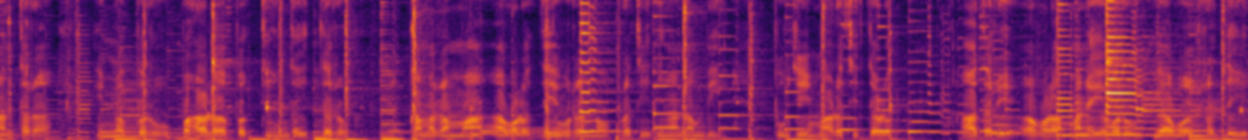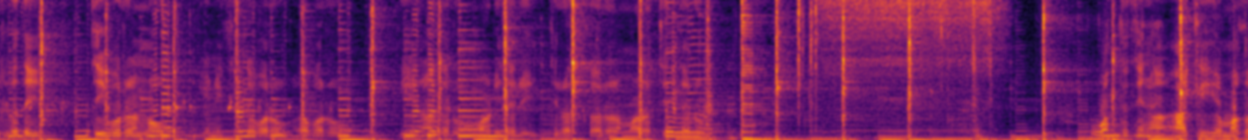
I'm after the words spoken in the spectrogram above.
ನಂತರ ಇನ್ನೊಬ್ಬರು ಬಹಳ ಭಕ್ತಿಯಿಂದ ಇದ್ದರು. ಕಮಲಮ್ಮ ಅವಳು ದೇವರನ್ನು ಪ್ರತಿದಿನ ನಂಬಿ ಪೂಜೆ ಮಾಡುತ್ತಿದ್ದಳು. ಆದರೆ ಅವಳ ಮನೆಯವರು ಯಾವ ಶ್ರದ್ಧೆಯಿಲ್ಲದೆ ದೇವರನ್ನು ಎಣಿಸಿದವರು, ಅವರು ಏನಾದರೂ ಮಾಡಿದರೆ ತಿರಸ್ಕಾರ ಮಾಡುತ್ತಿದ್ದರು. ಆಕೆಯ ಮಗ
